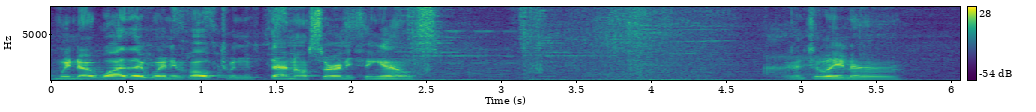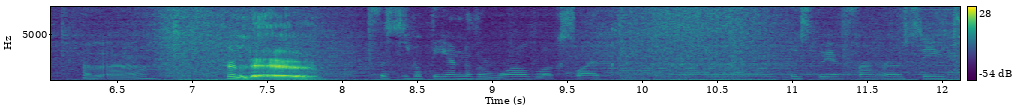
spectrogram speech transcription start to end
we know why they weren't involved with Thanos or anything else. Angelina? Hello. Hello. This is what the end of the world looks like. At least we have front row seats.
